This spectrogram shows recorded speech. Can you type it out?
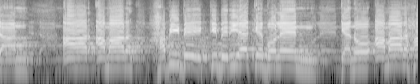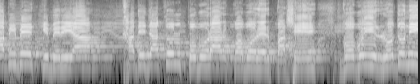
যান। আর আমার হাবিবে কিবেরিয়াকে বলেন, কেন আমার হাবিবে কিবেরিয়া খাদিজাতুল কবরার কবরের পাশে গভীর রজনী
